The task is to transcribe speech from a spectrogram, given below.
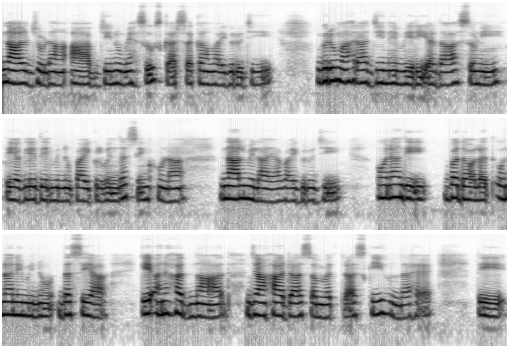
ਨਾਲ ਜੁੜਾਂ, ਆਪ ਜੀ ਨੂੰ ਮਹਿਸੂਸ ਕਰ ਸਕਾਂ ਵਾਹਿਗੁਰੂ ਜੀ। ਗੁਰੂ ਮਹਾਰਾਜ ਜੀ ਨੇ ਮੇਰੀ ਅਰਦਾਸ ਸੁਣੀ ਤੇ ਅਗਲੇ ਦਿਨ ਮੈਨੂੰ ਭਾਈ ਕੁਲਵਿੰਦਰ ਸਿੰਘ ਹੁਣਾ ਨਾਲ ਮਿਲਾਇਆ ਵਾਹਿਗੁਰੂ ਜੀ। ਉਹਨਾਂ ਦੀ ਬਦੌਲਤ ਉਹਨਾਂ ਨੇ ਮੈਨੂੰ ਦੱਸਿਆ ਕਿ ਅਨਹਦ ਨਾਦ ਜਾਂ ਹਰ ਰਸ ਅੰਮ੍ਰਿਤ ਰਸ ਕੀ ਹੁੰਦਾ ਹੈ? ਤੇ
